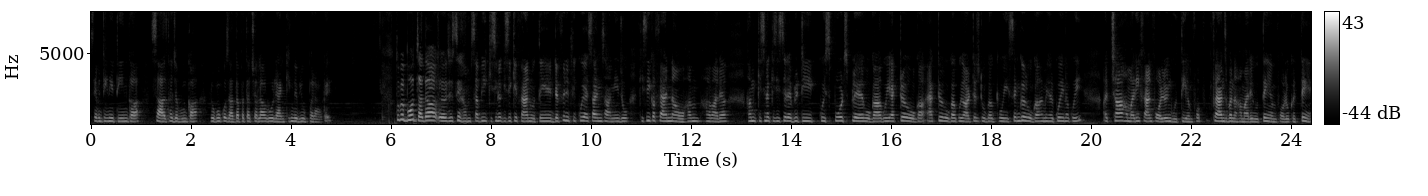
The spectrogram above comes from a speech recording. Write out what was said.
सेवनटीन एटीन का साल था जब उनका लोगों को ज़्यादा पता चला और वो रैंकिंग में भी ऊपर आ गए। तो मैं बहुत ज़्यादा जैसे हम सभी किसी ना किसी के फ़ैन होते हैं। डेफिनेटली कोई ऐसा इंसान है जो किसी का फ़ैन ना हो। हम, हमारा, हम किसी ना किसी सेलिब्रिटी कोई स्पोर्ट्स प्लेयर होगा, कोई एक्टर होगा एक्टर होगा, कोई आर्टिस्ट होगा, कोई सिंगर होगा, हमें हर कोई ना कोई अच्छा हमारी फ़ैन फॉलोइंग होती है। हम फैंस बना, हमारे होते हैं, हम फॉलो करते हैं।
